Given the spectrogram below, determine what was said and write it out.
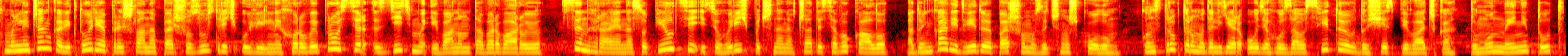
Хмельничанка Вікторія прийшла на першу зустріч у вільний хоровий простір з дітьми Іваном та Варварою. Син грає на сопілці і цьогоріч почне навчатися вокалу, а донька відвідує першу музичну школу. Конструктор-модельєр одягу за освітою в душі співачка, тому нині тут.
